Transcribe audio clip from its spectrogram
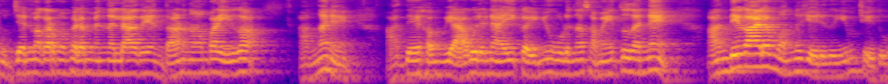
മുജ്ജന്മകർമ്മഫലം എന്നല്ലാതെ എന്താണ് നാം പറയുക? അങ്ങനെ അദ്ദേഹം വ്യാകുലനായി കഴിഞ്ഞുകൂടുന്ന സമയത്തു തന്നെ അന്ത്യകാലം വന്നു ചേരുകയും ചെയ്തു.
